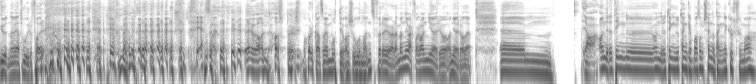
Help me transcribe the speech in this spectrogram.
gudene vet hvorfor. Men Det er det er jo alle spørsmål hva som er motivasjonen hans for å gjøre det, men i hvert fall, han gjør jo, han gjør jo det. Ehm, ja, andre ting, du, andre ting du tenker på som kjennetegner kultfilmer?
